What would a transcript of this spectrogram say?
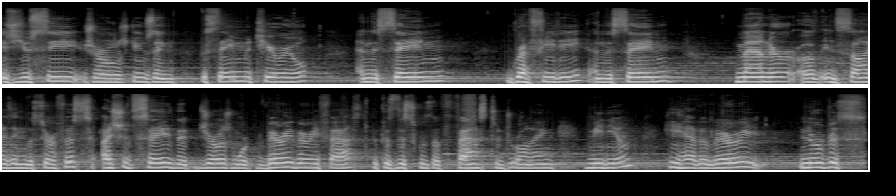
is you see Georges using the same material and the same graffiti and the same manner of incising the surface. I should say that Georges worked very, very fast because this was a fast drying medium. He had a very nervous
